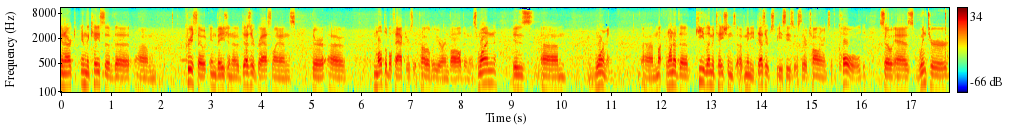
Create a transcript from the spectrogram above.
In, our, in the case of the um, creosote invasion of desert grasslands, there are uh, multiple factors that probably are involved in this. One is um, warming. Um, one of the key limitations of many desert species is their tolerance of cold. So, as winter,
